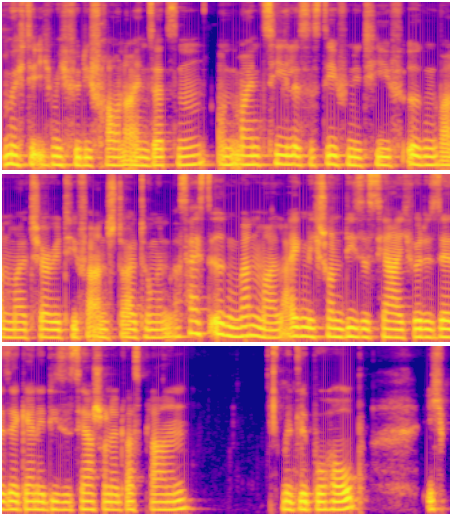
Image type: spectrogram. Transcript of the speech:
möchte ich mich für die Frauen einsetzen. Und mein Ziel ist es definitiv, irgendwann mal Charity-Veranstaltungen was heißt irgendwann mal? Eigentlich schon dieses Jahr. Ich würde sehr, sehr gerne dieses Jahr schon etwas planen mit Lipo Hope. Ich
